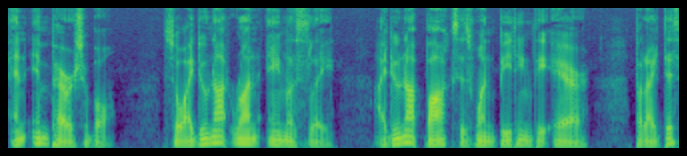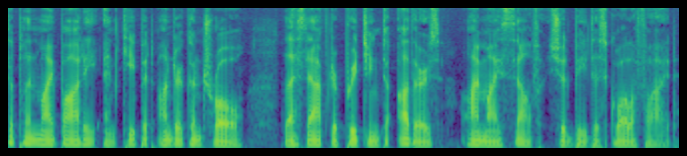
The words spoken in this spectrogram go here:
an imperishable. So I do not run aimlessly. I do not box as one beating the air, but I discipline my body and keep it under control, lest after preaching to others I myself should be disqualified.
